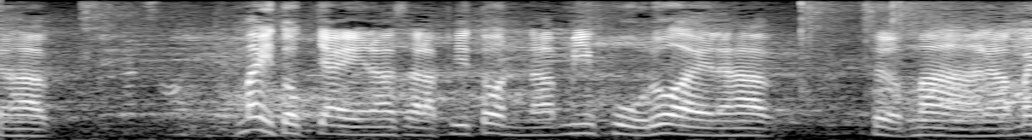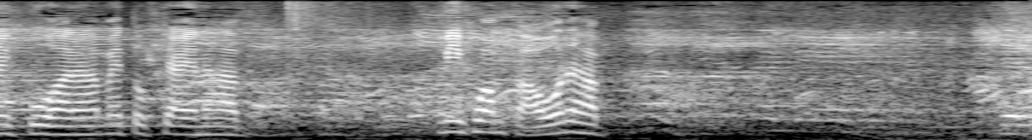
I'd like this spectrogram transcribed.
นะครับ ไม่ตกใจนะสำหรับพี่ต้นนะครับมีขู่ด้วยนะครับ เสิร์ฟมานะไม่กลัวนะครับไม่ตกใจนะครับ มีความเก๋านะครับเจ็ดต่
